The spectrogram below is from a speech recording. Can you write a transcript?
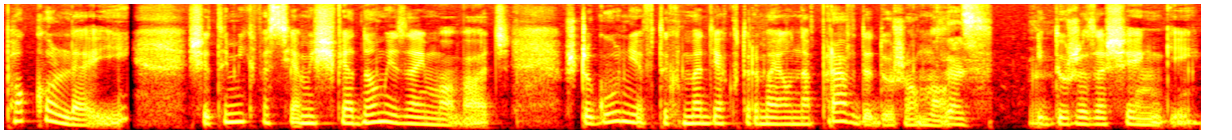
po kolei się tymi kwestiami świadomie zajmować, szczególnie w tych mediach, które mają naprawdę dużą moc. Tak. I duże zasięgi.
